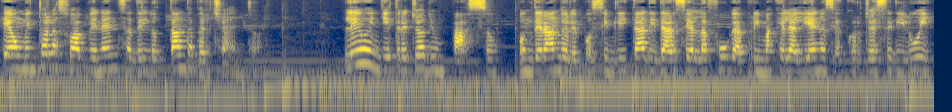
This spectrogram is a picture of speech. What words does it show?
e aumentò la sua avvenenza dell'80%. Leo indietreggiò di un passo, ponderando le possibilità di darsi alla fuga prima che l'alieno si accorgesse di lui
